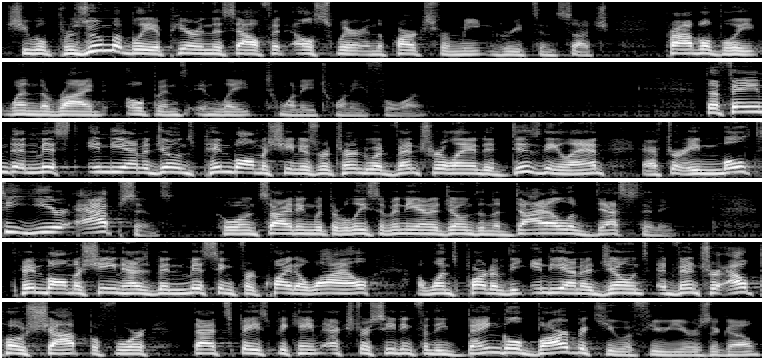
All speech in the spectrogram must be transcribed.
she will presumably appear in this outfit elsewhere in the parks for meet and greets and such, probably when the ride opens in late 2024. The famed and missed Indiana Jones pinball machine has returned to Adventureland at Disneyland after a multi year absence, coinciding with the release of Indiana Jones and the Dial of Destiny. The pinball machine has been missing for quite a while, uh, once part of the Indiana Jones Adventure Outpost shop before that space became extra seating for the Bengal barbecue a few years ago.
